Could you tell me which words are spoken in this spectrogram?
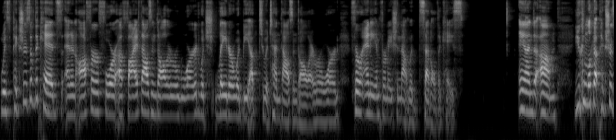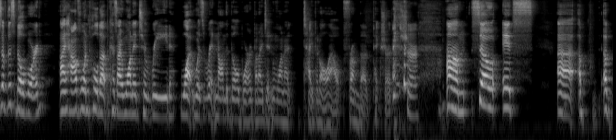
with pictures of the kids and an offer for a $5000 reward which later would be up to a $10000 reward for any information that would settle the case and um, you can look up pictures of this billboard. I have one pulled up because I wanted to read what was written on the billboard, but I didn't want to type it all out from the picture. Sure. um, so it's uh, a, a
